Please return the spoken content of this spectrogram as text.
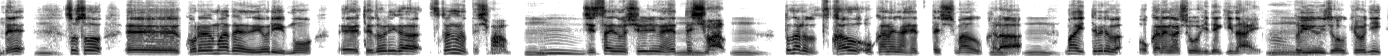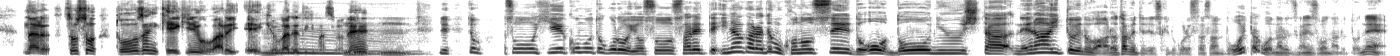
うんあーうん。そうそう、えーこれまでよりも、えー手取りが少なくなってしまう。うん。実際の収入が減ってしまう、うん。となると使うお金が減ってしまうから、うん。まあ言ってみればお金が消費できないはいという状況になる、そうすると当然景気にも悪い影響が出てきますよね。ん。ででもそう冷え込むところを予想されていながらでもこの制度を導入した狙いというのは改めてですけどこれ須田さんどういったことになるんですかねそうなるとね。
